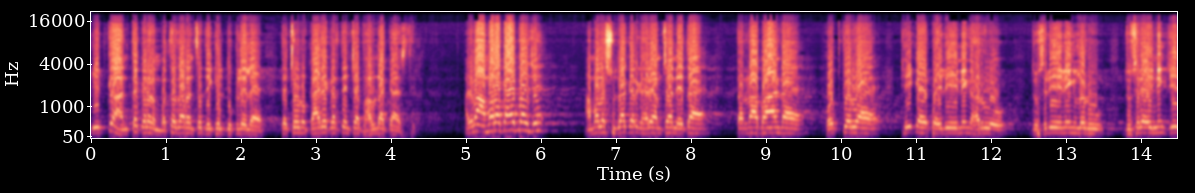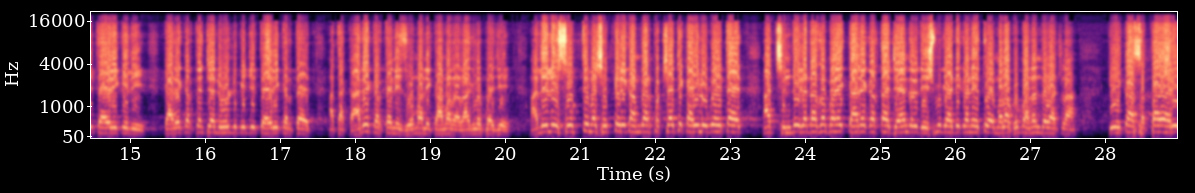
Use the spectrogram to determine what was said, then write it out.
इतकं अंतकरण मतदारांचं देखील दुखलेलं आहे. त्याच्यावरून कार्यकर्त्यांच्या भावना काय असतील? आणि मग आम्हाला काय पाहिजे? आम्हाला सुधाकर घरे आमचा नेता आहे. तरणा बांड आहे. होतकरू आहे. ठीक आहे पहिली इनिंग हरलो. दुसरी इनिंग लढू दुसऱ्या इनिंगची तयारी केली कार्यकर्त्यांच्या निवडणुकीची तयारी करतायत. आता कार्यकर्त्यांनी जोमाने कामाला लागलं पाहिजे. आलेले सोबती मग शेतकरी कामगार पक्षाचे काही लोक येत आहेत. आज शिंदे गटाचा पण एक कार्यकर्ता जयेंद्र देशमुख या ठिकाणी येतोय. मला खूप आनंद वाटला की एका सत्ताधारी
